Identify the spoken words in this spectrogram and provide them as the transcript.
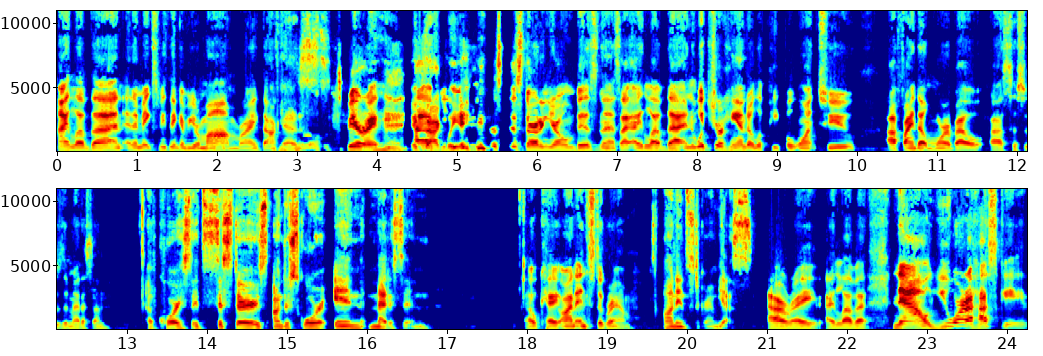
I love that. And, and it makes me think of your mom, right? The entrepreneurial yes. spirit. Mm-hmm. Exactly. Uh, just starting your own business. I, I, love that. And what's your handle if people want to uh, find out more about uh, Sisters in Medicine? Of course, it's sisters underscore in medicine. Okay, on Instagram. On Instagram, yes. All right. I love it. Now, you are a Husky.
